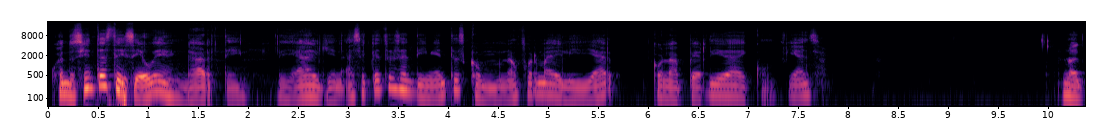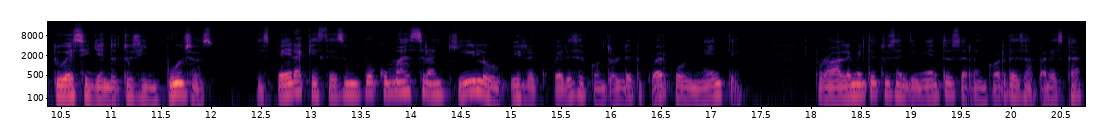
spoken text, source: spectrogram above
Cuando sientas deseo de vengarte de alguien, acepta tus sentimientos como una forma de lidiar con la pérdida de confianza. No actúes siguiendo tus impulsos. Espera que estés un poco más tranquilo y recuperes el control de tu cuerpo y mente. Probablemente tus sentimientos de rencor desaparezcan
